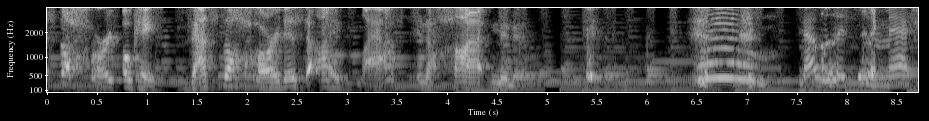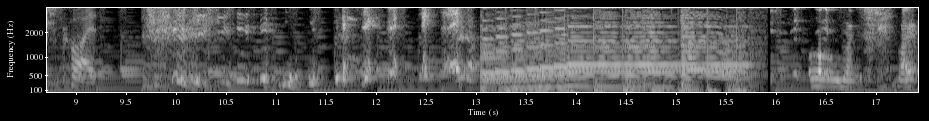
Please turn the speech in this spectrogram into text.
That's the hard. Okay, that's the hardest I've laughed in a hot minute. That was a smash cut. Oh my, my,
